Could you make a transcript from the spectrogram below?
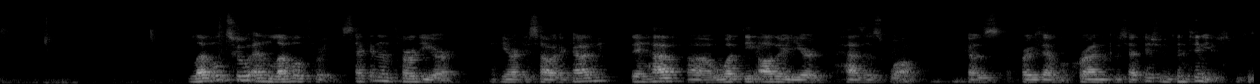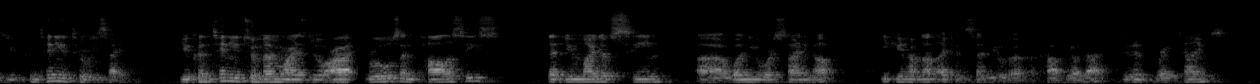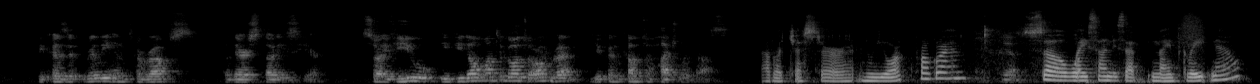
Level two and level three, second and third year here at Isawat Academy, they have uh, what the other year has as well. Because, for example, Quran recitation continues because you continue to recite. You continue to memorize dua rules and policies that you might have seen uh, when you were signing up. If you have not, I can send you a, a copy of that. Student break times, because it really interrupts their studies here. So if you if you don't want to go to Umrah, you can come to Hajj with us. Rochester, New York program. Yes. So my son is at ninth grade now,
